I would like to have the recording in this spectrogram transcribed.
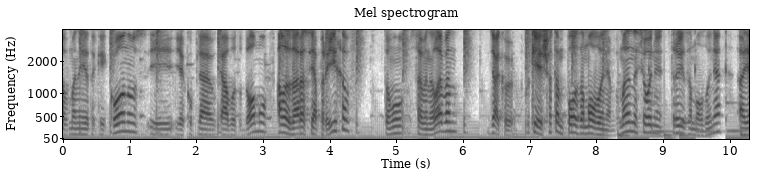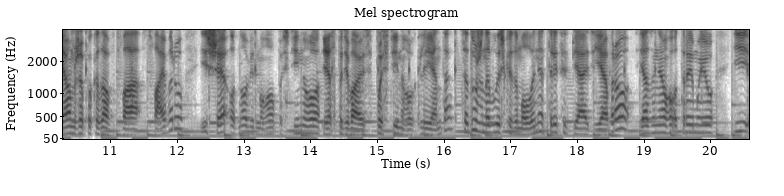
В мене є такий конус, і я купляю каву додому. Але зараз я приїхав, тому 7-Eleven. Дякую. Окей, що там по замовленням? У мене на сьогодні три замовлення. Я вам вже показав два з Fiverr і ще одно від мого постійного, я сподіваюся, постійного клієнта. Це дуже невеличке замовлення, 35 євро. Я за нього отримую. І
